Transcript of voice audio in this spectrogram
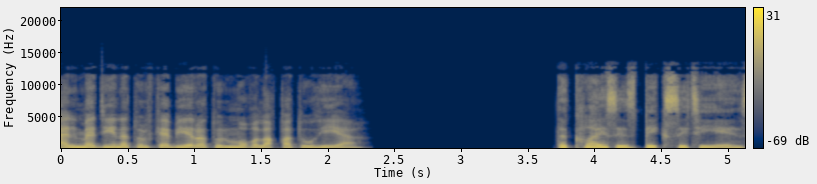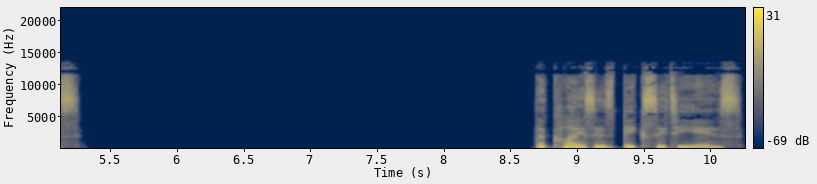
المدينة الكبيرة المغلقة هي The closest big city is. The closest big city is.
